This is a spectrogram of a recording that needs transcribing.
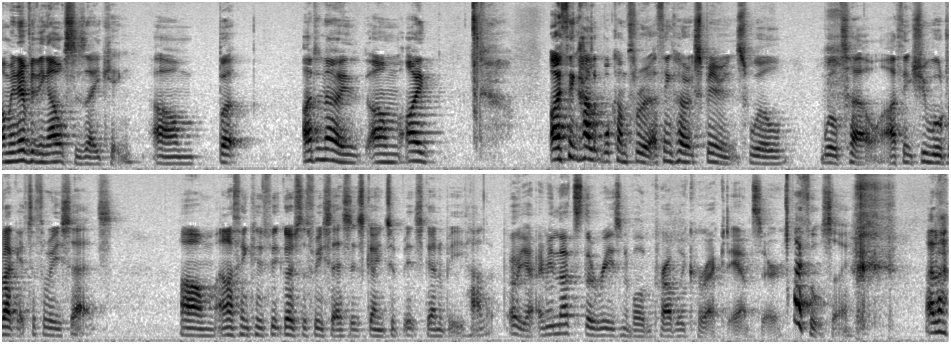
I mean, everything else is aching, um, but I don't know. Um, I I think Halep will come through. I think her experience will will tell. I think she will drag it to three sets. Um, and I think if it goes to three sets, it's going to it's going to be Halep. Oh yeah, I mean that's the reasonable and probably correct answer. I thought so. I, li-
